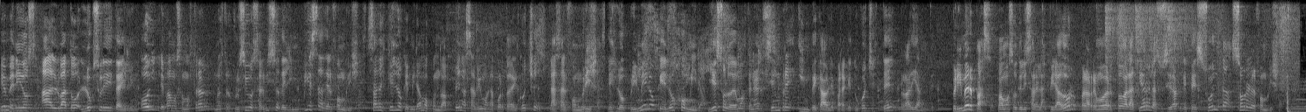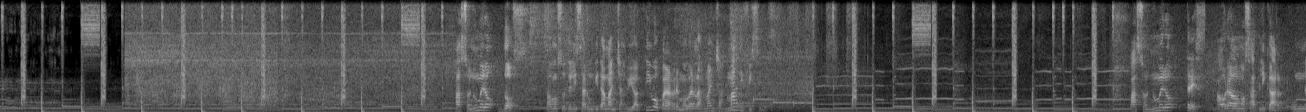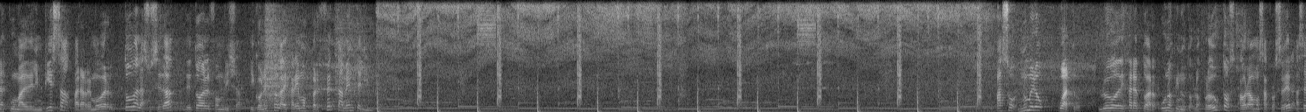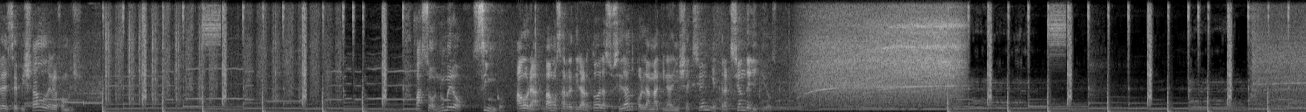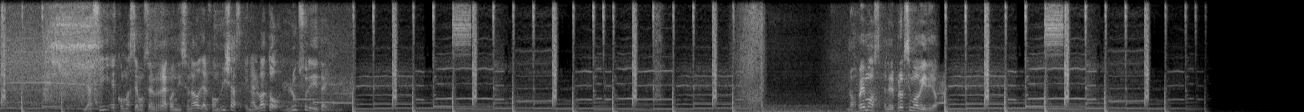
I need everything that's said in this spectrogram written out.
Bienvenidos a Albato Luxury Detailing. Hoy les vamos a mostrar nuestro exclusivo servicio de limpieza de alfombrillas. ¿Sabes qué es lo que miramos cuando apenas abrimos la puerta del coche? Las alfombrillas. Es lo primero que el ojo mira y eso lo debemos tener siempre impecable para que tu coche esté radiante. Primer paso, vamos a utilizar el aspirador para remover toda la tierra y la suciedad que esté suelta sobre la alfombrilla. Paso número 2. Vamos a utilizar un quitamanchas bioactivo para remover las manchas más difíciles. Paso número 3. Ahora vamos a aplicar una espuma de limpieza para remover toda la suciedad de toda la alfombrilla. Y con esto la dejaremos perfectamente limpia. Paso número 4. Luego de dejar actuar unos minutos los productos, ahora vamos a proceder a hacer el cepillado de la alfombrilla. Paso número 5. Ahora vamos a retirar toda la suciedad con la máquina de inyección y extracción de líquidos. Y así es como hacemos el reacondicionado de alfombrillas en Albato Luxury Detailing. Nos vemos en el próximo vídeo.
